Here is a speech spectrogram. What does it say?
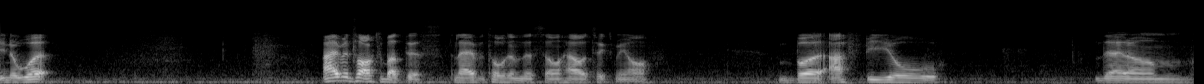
You know what? I haven't talked about this, and I haven't told him this on how it ticks me off. But I feel that um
